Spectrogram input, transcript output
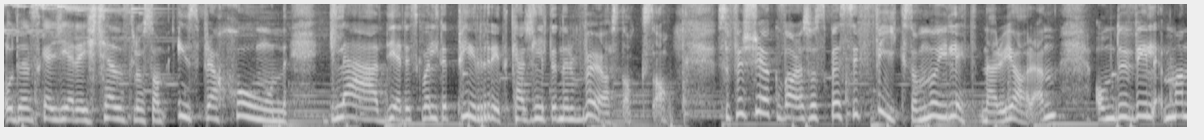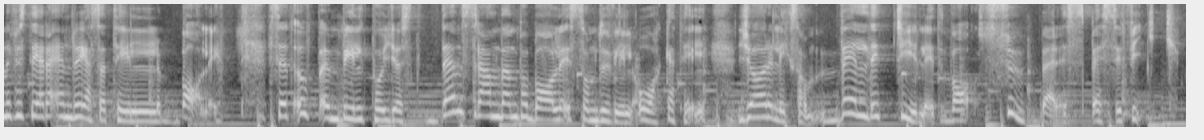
och den ska ge dig känslor som inspiration, glädje, det ska vara lite pirrigt, kanske lite nervöst också. Så försök vara så specifik som möjligt när du gör den. Om du vill manifestera en resa till Bali, sätt upp en bild på just den stranden på Bali som du vill åka till. Gör det liksom väldigt tydligt, var superspecifik.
